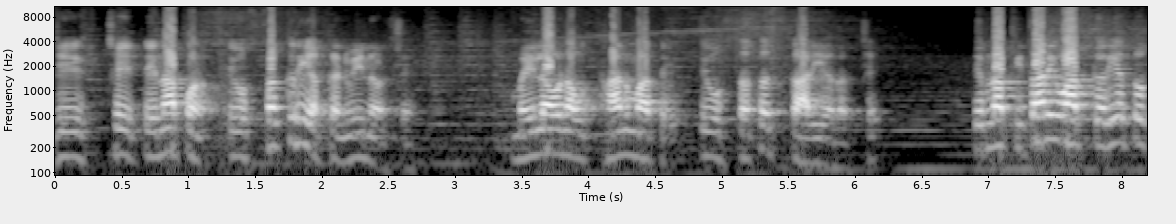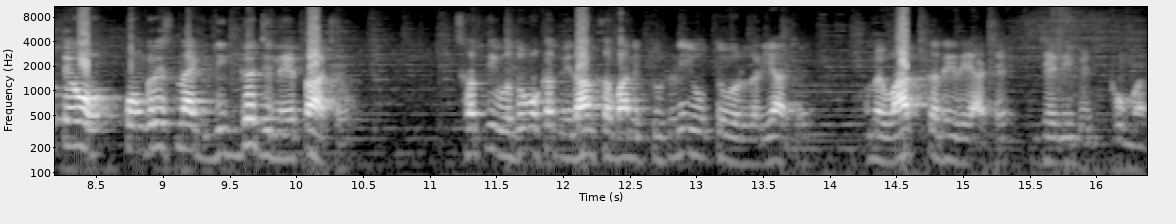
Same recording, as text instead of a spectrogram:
જે છે તેના પણ તેઓ સક્રિય કન્વીનર છે. મહિલાઓના ઉત્થાન માટે તેઓ સતત કાર્યરત છે. તેમના પિતાની વાત કરીએ તો તેઓ કોંગ્રેસના એક દિગ્ગજ નેતા છે. છથી વધુ વખત વિધાનસભાની ચૂંટણીઓ તેઓ લડ્યા છે. અમે વાત કરી રહ્યા છે જેનીબેન ઠુમર.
